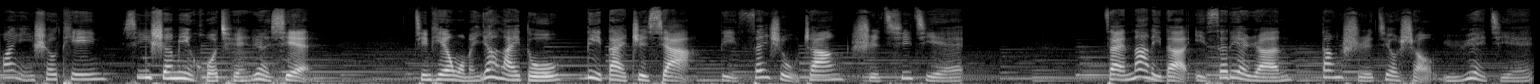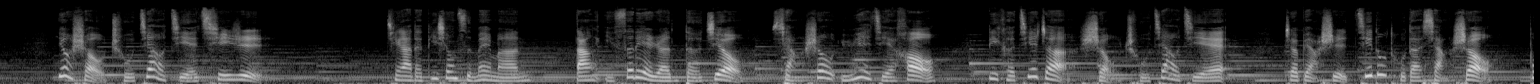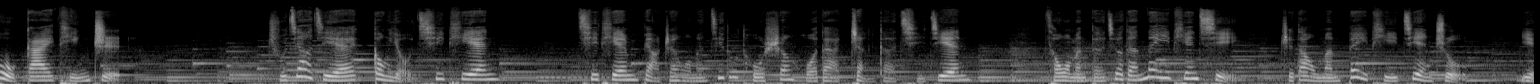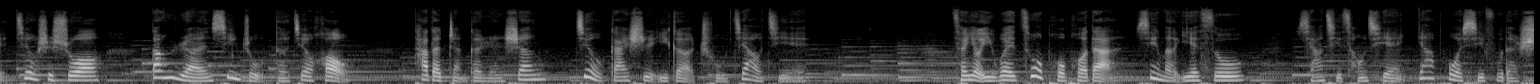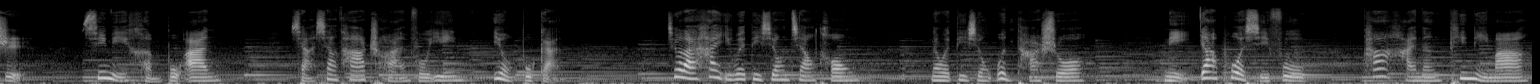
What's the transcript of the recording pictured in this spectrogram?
欢迎收听新生命活泉热线。今天我们要来读《历代志下》第三十五章十七节。在那里的以色列人，当时就守逾越节，又守除教节七日。亲爱的弟兄姊妹们，当以色列人得救、享受逾越节后，立刻接着守除教节，这表示基督徒的享受不该停止。除教节共有七天，七天表征我们基督徒生活的整个期间。从我们得救的那一天起，直到我们被提见主，也就是说，当人信主得救后，他的整个人生就该是一个除教节。曾有一位做婆婆的信了耶稣，想起从前压迫媳妇的事，心里很不安，想向她传福音又不敢，就来和一位弟兄交通。那位弟兄问他说：“你压迫媳妇，她还能听你吗？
